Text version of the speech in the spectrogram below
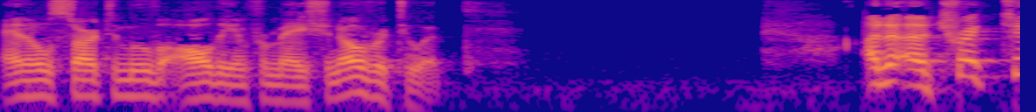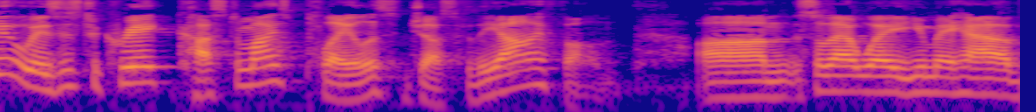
and it'll start to move all the information over to it. A, a trick, too, is, is to create customized playlists just for the iPhone. Um, so that way you may have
